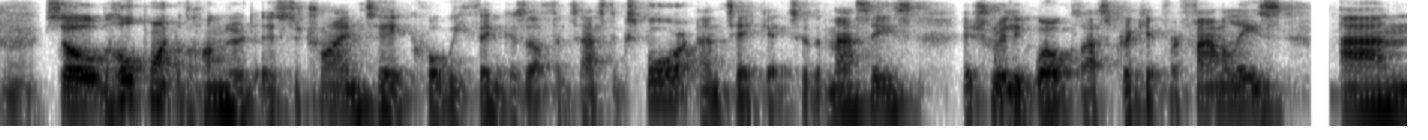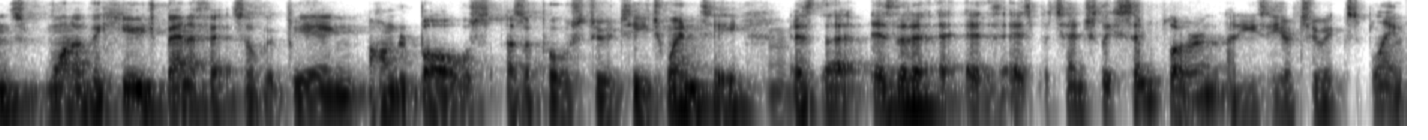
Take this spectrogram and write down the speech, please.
Mm. So, the whole point of the 100 is to try and take what we think is a fantastic sport and take it to the masses. It's really hmm. world class cricket for families. And one of the huge benefits of it being 100 balls as opposed to T20 mm. is that is that it, it's, it's potentially simpler and, and easier to explain.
